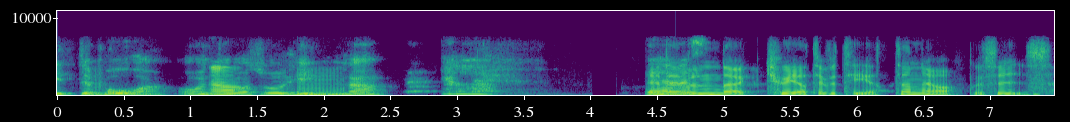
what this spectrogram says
hittepå och inte Ja. vara så himla Ja, det är väl den där kreativiteten, ja precis.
